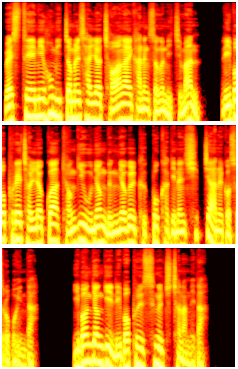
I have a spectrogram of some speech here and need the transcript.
웨스트햄이 홈 이점을 살려 저항할 가능성은 있지만 리버풀의 전력과 경기 운영 능력을 극복하기는 쉽지 않을 것으로 보인다. 이번 경기 리버풀 승을 추천합니다.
